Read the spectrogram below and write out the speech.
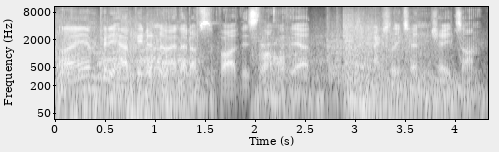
I am pretty happy to know that I've survived this long without actually turning cheats on.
